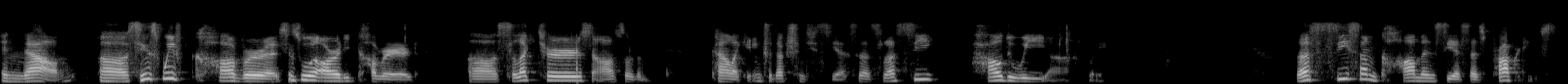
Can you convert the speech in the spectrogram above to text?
And now, uh, since we've covered, since we already covered uh, selectors and also the kind of like introduction to CSS, let's see how do we, uh, wait, Let's see some common CSS properties.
